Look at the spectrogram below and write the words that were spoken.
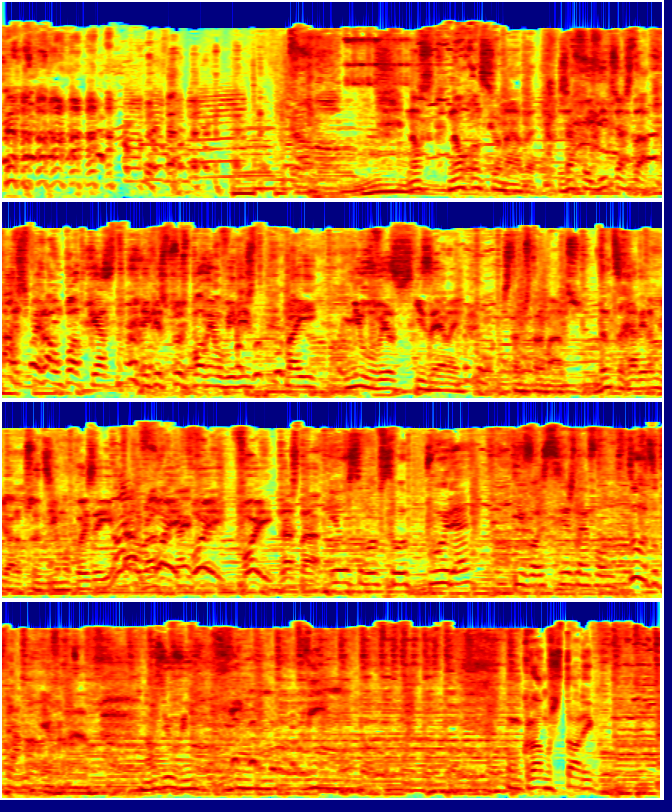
Não, não aconteceu nada. Já foi dito, já está. Ah, espera, há um podcast em que as pessoas podem ouvir isto para aí mil vezes se quiserem. Estamos tramados. De Antes a rádio era melhor, a pessoa dizia uma coisa e. "Oh, Tá, foi, foi, foi, já está. Eu sou uma pessoa pura e vocês levam tudo para a mão. É verdade. Nós e o vinho. Cromo histórico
